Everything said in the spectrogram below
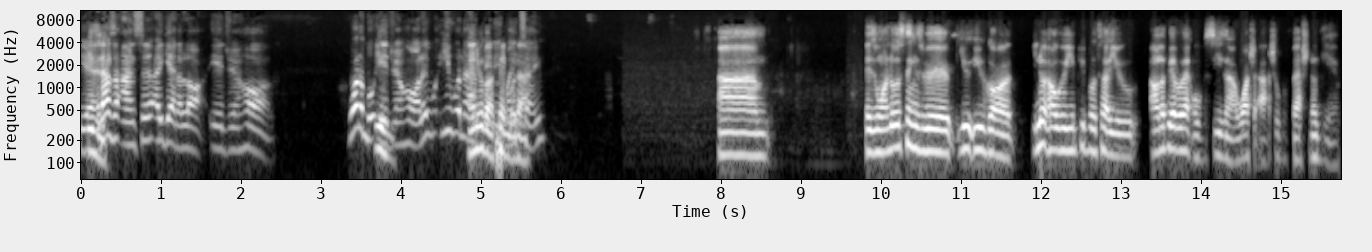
Yeah, Easy. that's an answer I get a lot. Adrian Hall. What about Easy. Adrian Hall? He- He wouldn't have been in my that. time. Um, it's one of those things where you you got you know how when people tell you I don't know if you ever went overseas and watch an actual professional game,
